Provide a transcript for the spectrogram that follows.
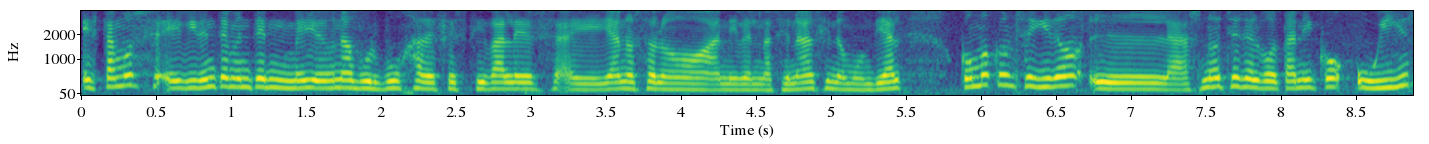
Estamos evidentemente en medio de una burbuja de festivales, eh, ya no solo a nivel nacional, sino mundial. ¿Cómo ha conseguido las noches del botánico huir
